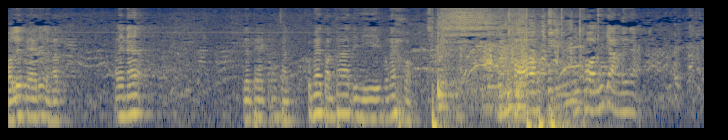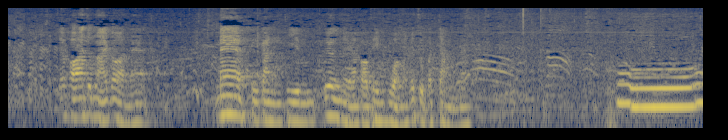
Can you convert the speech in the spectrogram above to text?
อเลื่อนแพรด้วยเหรอครับ อะไรนะเลื่อนแพรของฉันคุณแม่ทำท่าดีๆคุณแม่ขอผมขอผมขอทุกอย่างเลยเนี่ยเดี๋ยวขออ่านจดหมายก่อนนะฮะ แม่ครูกันทีมเอื้องเหนือขอเพลงห่วงแล้วก็จุบประจำนะห่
